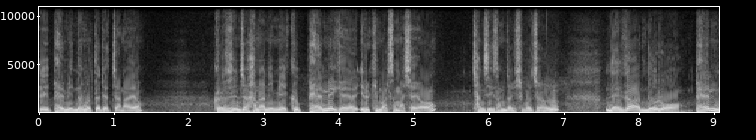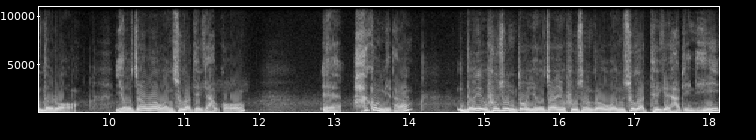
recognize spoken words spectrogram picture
이 뱀이 넘어뜨렸잖아요. 그래서 이제 하나님이 그 뱀에게 이렇게 말씀하셔요. 창세기 3장 15절. 내가 너로, 뱀 너로 여자와 원수가 되게 하고, 예, 하고입니다. 너의 후손도 여자의 후손과 원수가 되게 하리니,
